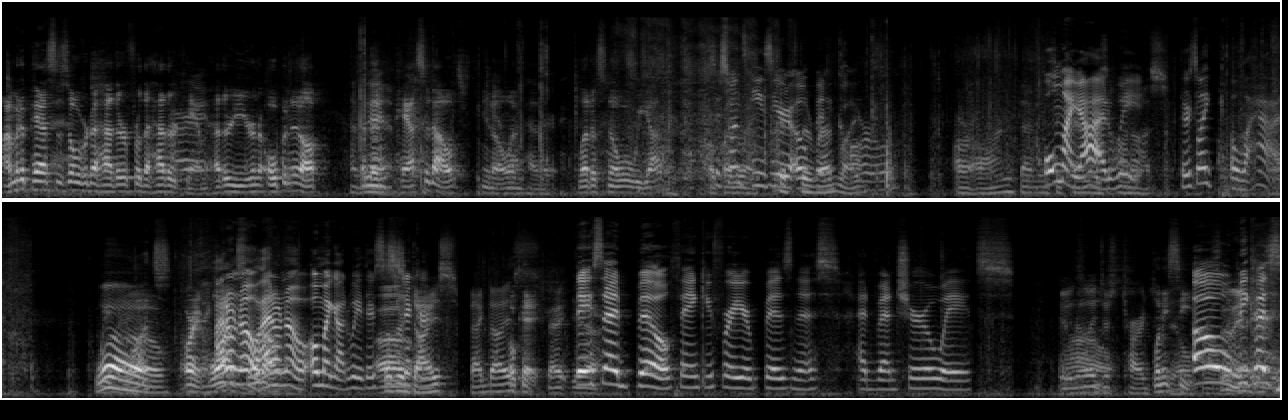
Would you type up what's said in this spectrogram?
I'm going to pass this over to Heather for the Heather All cam. right. Heather, you're going to open it up and then pass it out, you know, and Heather. let us know what we got. This oh, by one's way, easier if to the open, red light- Carl. Are on. That means Oh my god, wait. us. There's like a lot. Whoa. What? All right, hold I don't know. I don't know. Oh my god, wait, there's a Those are sticker. dice. Bag dice. Okay. Right, They said, Bill, thank you for your business. Adventure awaits. They literally just charged Let me see. Oh, because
